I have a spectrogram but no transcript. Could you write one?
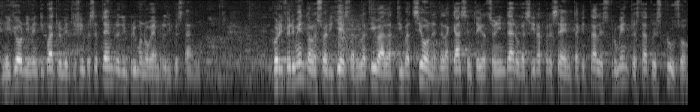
nei giorni 24 e 25 settembre ed il 1 novembre di quest'anno. Con riferimento alla sua richiesta relativa all'attivazione della cassa integrazione in deroga si rappresenta che tale strumento è stato escluso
